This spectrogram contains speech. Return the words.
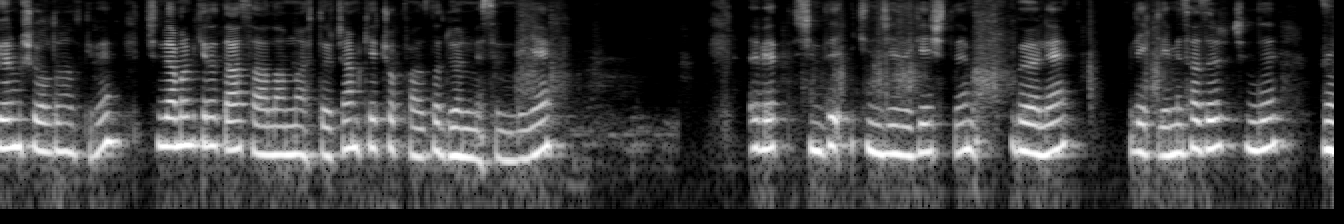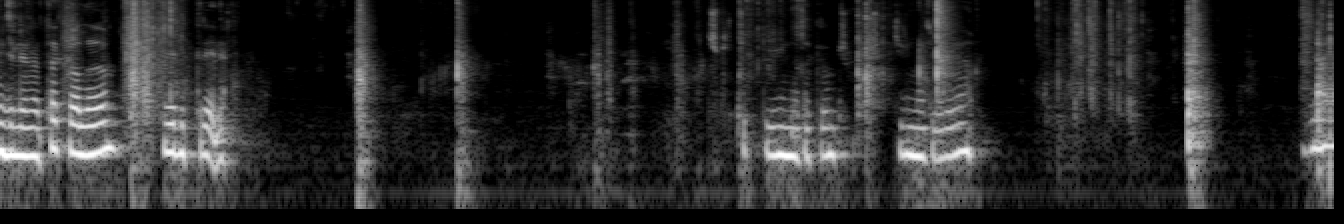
Görmüş olduğunuz gibi. Şimdi ben bunu bir kere daha sağlamlaştıracağım ki çok fazla dönmesin diye. Evet şimdi ikinciye de geçtim. Böyle bilekliğimiz hazır. Şimdi zincirlerine takalım ve bitirelim. Şu bir tık büyüğüne takalım çünkü girmez oraya. Ve ben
